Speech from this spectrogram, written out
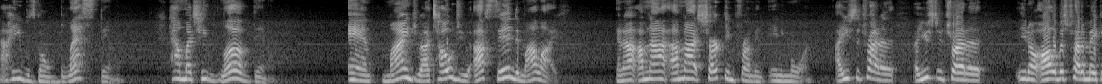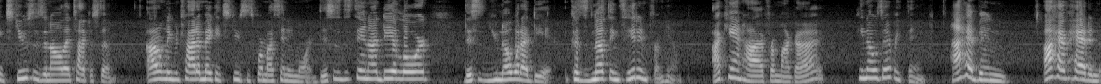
how he was going to bless them, how much he loved them. And mind you, I told you I've sinned in my life, and I, am not I'm not shirking from it anymore. I used to try to I used to try to, you know, all of us try to make excuses and all that type of stuff. I don't even try to make excuses for my sin anymore. This is the sin I did, Lord. This is you know what I did because nothing's hidden from Him. I can't hide from my God. He knows everything. I have been, I have had an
